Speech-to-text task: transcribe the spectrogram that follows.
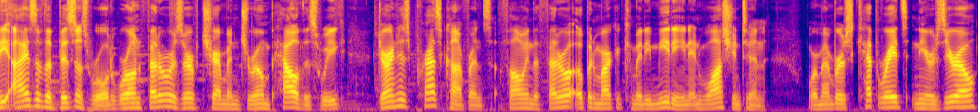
The eyes of the business world were on Federal Reserve Chairman Jerome Powell this week during his press conference following the Federal Open Market Committee meeting in Washington, where members kept rates near zero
